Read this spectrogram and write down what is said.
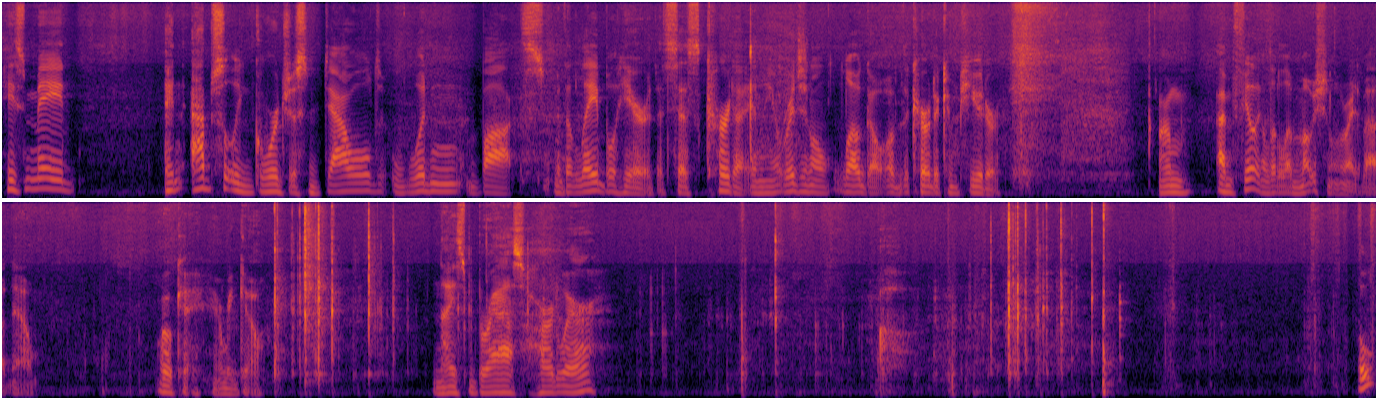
He's made an absolutely gorgeous doweled wooden box with a label here that says Curta in the original logo of the Curta computer. Um, I'm feeling a little emotional right about now. Okay, here we go. Nice brass hardware. Oh. oh.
